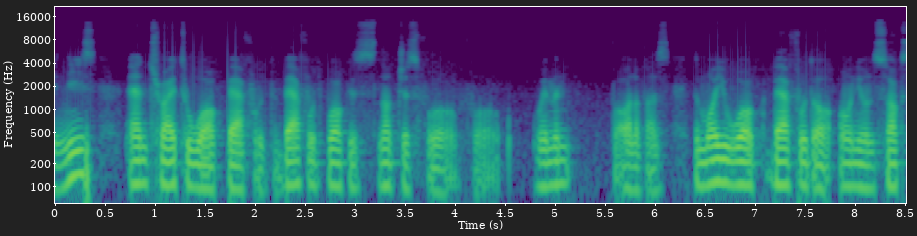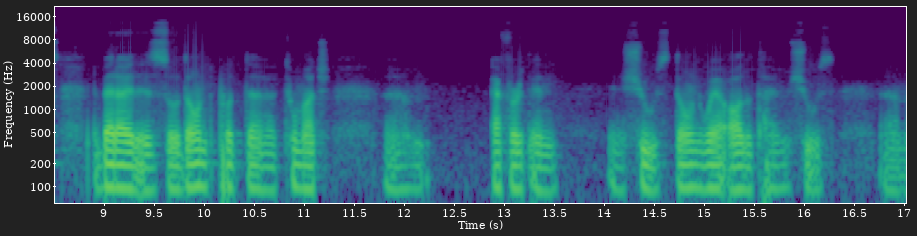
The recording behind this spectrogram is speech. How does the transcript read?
your knees and try to walk barefoot. The barefoot walk is not just for, for women, for all of us. The more you walk barefoot or only on socks, the better it is. So don't put uh, too much um, effort in in shoes. Don't wear all the time shoes. Um,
